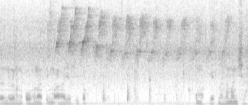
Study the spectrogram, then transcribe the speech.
Sana lang makuha natin maayos ito. Umakyat na naman siya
